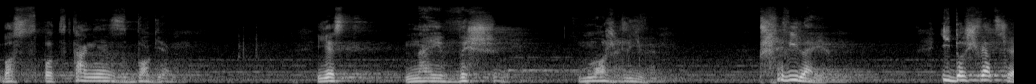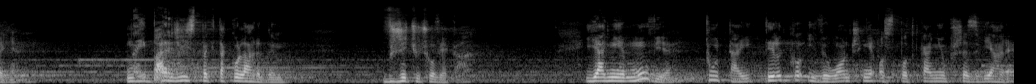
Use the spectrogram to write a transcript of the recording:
Bo spotkanie z Bogiem jest najwyższym możliwym przywilejem i doświadczeniem najbardziej spektakularnym w życiu człowieka. Ja nie mówię tutaj tylko i wyłącznie o spotkaniu przez wiarę.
